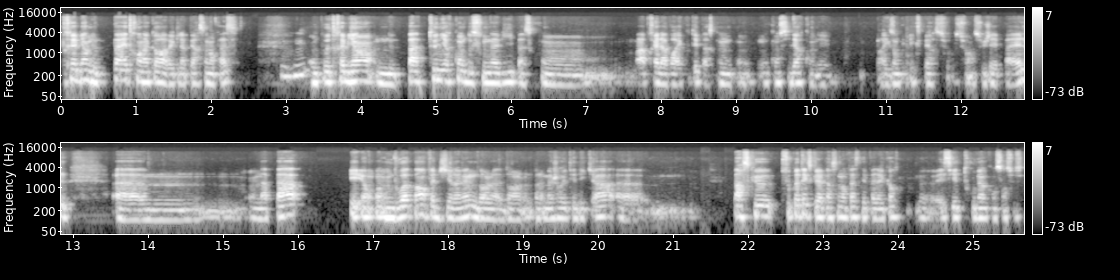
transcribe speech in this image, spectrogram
très bien ne pas être en accord avec la personne en face. Mm-hmm. On peut très bien ne pas tenir compte de son avis parce qu'on après l'avoir écouté parce qu'on considère qu'on est, par exemple, expert sur, un sujet et pas elle, euh, on n'a pas, et on ne doit pas, en fait, je dirais même dans la, majorité des cas, euh, parce que, sous prétexte que la personne en face n'est pas d'accord, euh, essayer de trouver un consensus.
